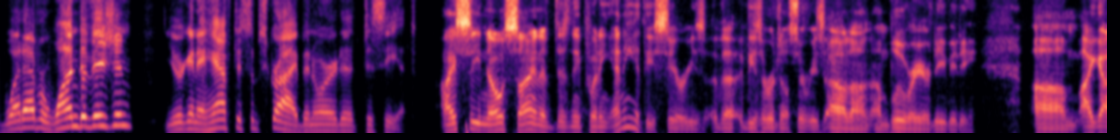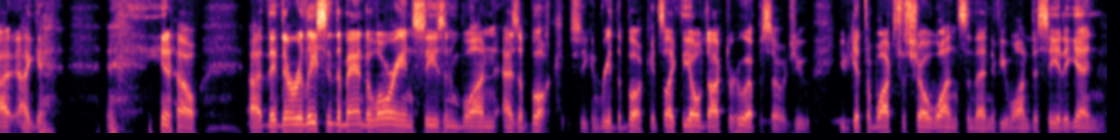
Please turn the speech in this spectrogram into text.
whatever WandaVision, you're going to have to subscribe in order to, to see it. I see no sign of Disney putting any of these series, the, these original series, out on, on Blu-ray or DVD. Um, I got, I get, you know, uh, they, are releasing The Mandalorian season one as a book, so you can read the book. It's like the old Doctor Who episodes. You you'd get to watch the show once, and then if you wanted to see it again,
